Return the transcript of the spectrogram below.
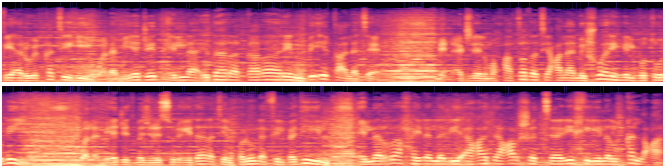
في أروقته ولم يجد إلا إدار قرار بإقالته. من أجل المحافظة على مشواره البطولي ولم يجد مجلس الإدارة الحلول في البديل إلا الراحل الذي أعاد عرش التاريخ إلى القلعة.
